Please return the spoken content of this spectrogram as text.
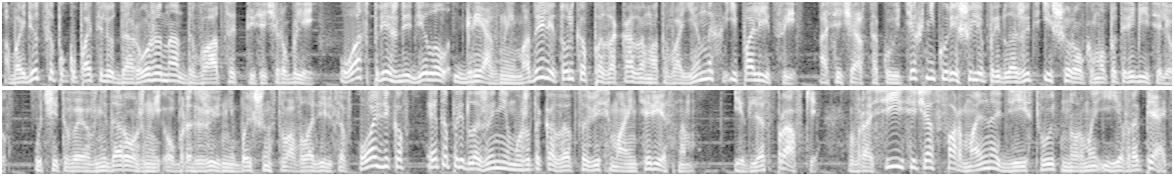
обойдется покупателю дороже на 20 тысяч рублей. УАЗ прежде делал грязные модели только по заказам от военных и полиции, а сейчас такую технику решили предложить и широкому потребителю. Учитывая внедорожный образ жизни большинства владельцев УАЗиков, это предложение может оказаться весьма интересным. И для справки, в России сейчас формально действуют нормы Евро-5,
